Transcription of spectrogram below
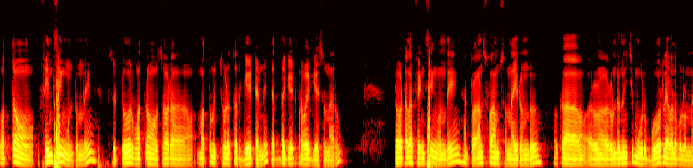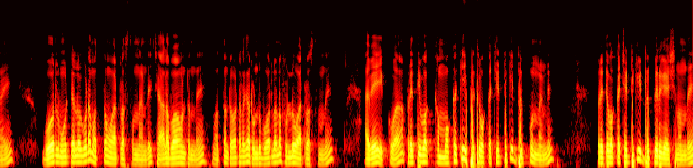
మొత్తం ఫెన్సింగ్ ఉంటుంది. చుట్టూరు మొత్తం ఒక చోట మొత్తం చూడొచ్చు. అది గేట్ అండి. పెద్ద గేట్ ప్రొవైడ్ చేస్తున్నారు. టోటల్గా ఫెన్సింగ్ ఉంది. ట్రాన్స్ఫార్మ్స్ ఉన్నాయి రెండు. ఒక రెండు నుంచి మూడు బోర్లు అవైలబుల్ ఉన్నాయి. బోర్లు మూటలో కూడా మొత్తం వాటర్ వస్తుందండి. చాలా బాగుంటుంది. మొత్తం టోటల్గా రెండు బోర్లలో ఫుల్ వాటర్ వస్తుంది. అవే ఎక్కువ. ప్రతి ఒక్క మొక్కకి ప్రతి ఒక్క చెట్టుకి డ్రిప్ ఉందండి. ప్రతి ఒక్క చెట్టుకి డ్రిప్ ఇరిగేషన్ ఉంది.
